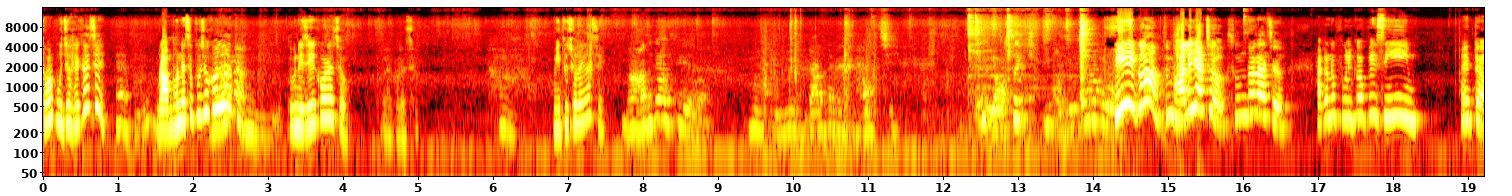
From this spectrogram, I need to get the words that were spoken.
তোমার পুজো হয়ে গেছে? ব্রাহ্মণ এসে পুজো করল? তো তুমি নিজেই করেছ? ভালো করেছ। মিতু চলে গেছে? কি গো তুমি ভালোই আছো সুন্দর আছো। এখনও ফুলকপি সিম এই তো।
